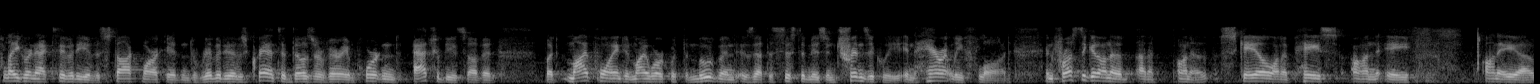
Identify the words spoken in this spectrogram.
flagrant activity of the stock market and derivatives. Granted, those are very important attributes of it, but my point in my work with the movement is that the system is intrinsically, inherently flawed. And for us to get on a, on a, on a scale, on a pace, on a, on a, uh,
